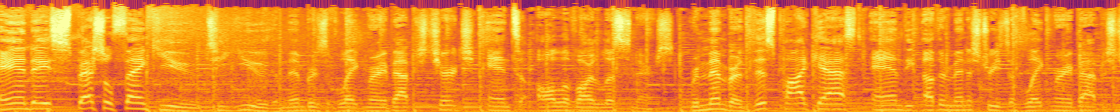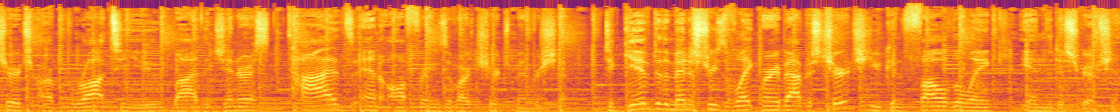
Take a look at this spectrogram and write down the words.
And a special thank you to you, the members of Lake Murray Baptist Church, and to all of our listeners. Remember, this podcast and the other ministries of Lake Murray Baptist Church are brought to you by the generous tithes and offerings of our church membership. To give to the ministries of Lake Murray Baptist Church, you can follow the link in the description.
